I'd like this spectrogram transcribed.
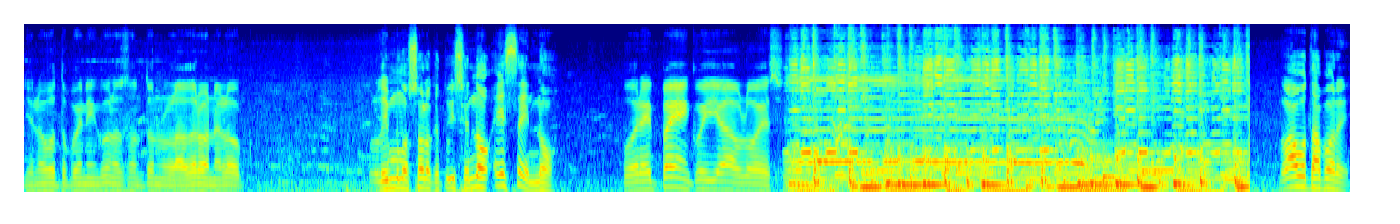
Yo no voto por ninguno, son todos ladrones, loco. Pero dime uno solo que tú dices no, ese no. Por el penco y diablo eso. No va a votar por él.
